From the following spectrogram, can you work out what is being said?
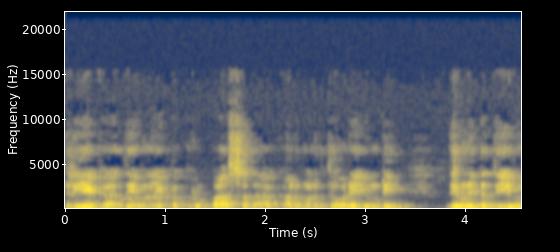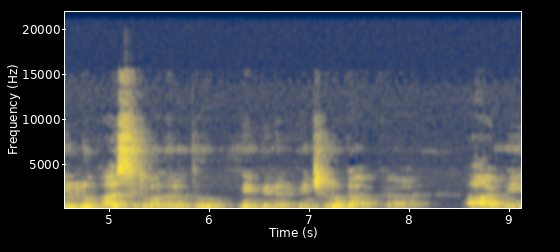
త్రియక దేవుని యొక్క కృప సదాకాలం మనకు తోడై ఉండి దేవుని యొక్క దీవులు ఆశీర్వాదాలతో నింపి నడిపించును గాక ఆమె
